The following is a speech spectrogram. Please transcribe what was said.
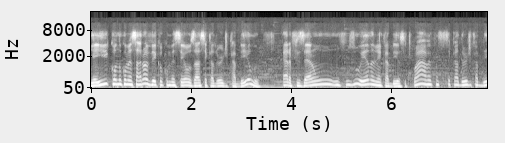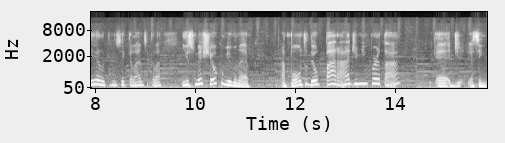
E aí, quando começaram a ver que eu comecei a usar secador de cabelo, Cara, fizeram um, um fuzuê na minha cabeça. Tipo, ah, vai passar secador de cabelo, que não sei o que lá, não sei o que lá. E isso mexeu comigo na época. A ponto de eu parar de me importar. É, de, assim,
